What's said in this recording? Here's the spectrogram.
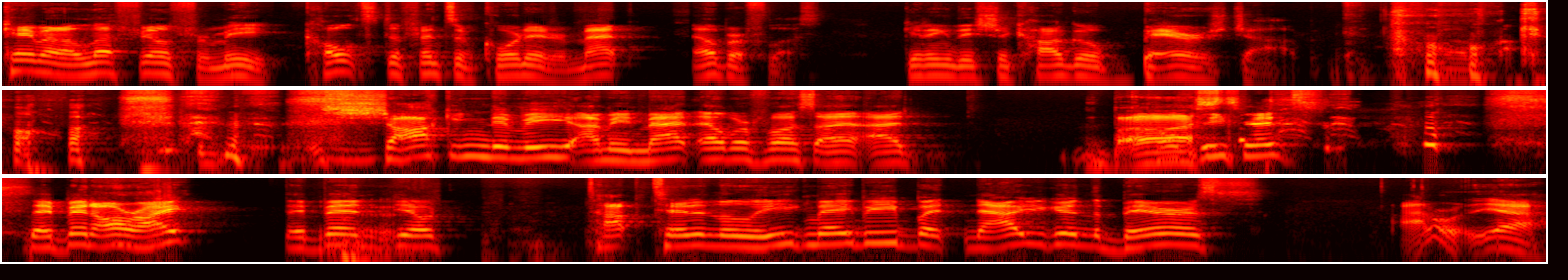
came out of left field for me. Colts defensive coordinator Matt Eberflus getting the Chicago Bears job. Oh God! Shocking to me. I mean, Matt Eberflus. I, I Bust. defense. they've been all right. They've been, you know, top ten in the league, maybe. But now you're getting the Bears. I don't. Yeah,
